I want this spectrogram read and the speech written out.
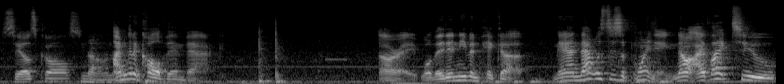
sales calls? No, no. I'm gonna call them back. All right. Well, they didn't even pick up. Man, that was disappointing. No, I'd like to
